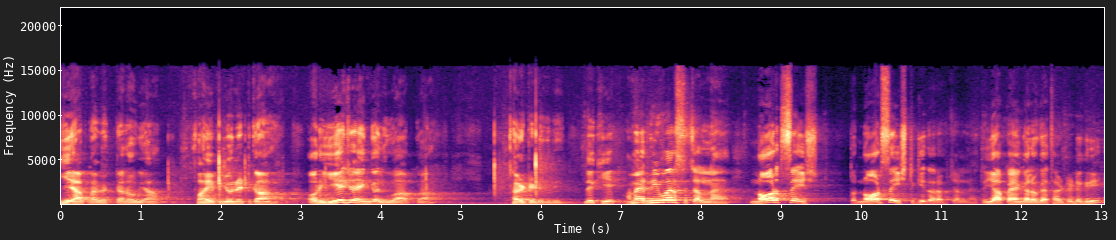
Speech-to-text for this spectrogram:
ये आपका वेक्टर हो गया फाइव यूनिट का और ये जो एंगल हुआ आपका थर्टी डिग्री देखिए, हमें रिवर्स चलना है नॉर्थ से ईस्ट तो नॉर्थ से ईस्ट की तरफ़ चलना है तो ये आपका एंगल हो गया थर्टी डिग्री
